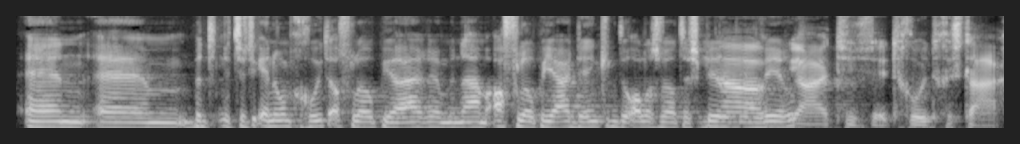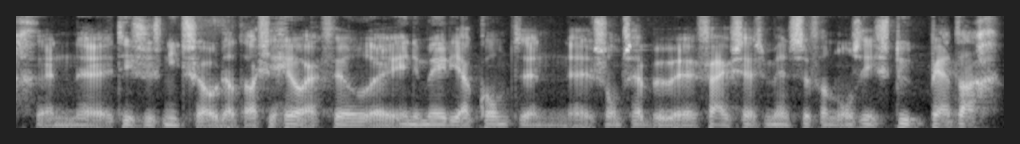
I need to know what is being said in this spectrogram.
En um, het is natuurlijk enorm gegroeid de afgelopen jaren. Met name afgelopen jaar, denk ik, door alles wat er speelt nou, in de wereld. Ja, het, is, het groeit gestaag. En uh, het is dus niet zo dat als je heel erg veel uh, in de media komt. En uh, soms hebben we vijf, zes mensen van ons instituut per dag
